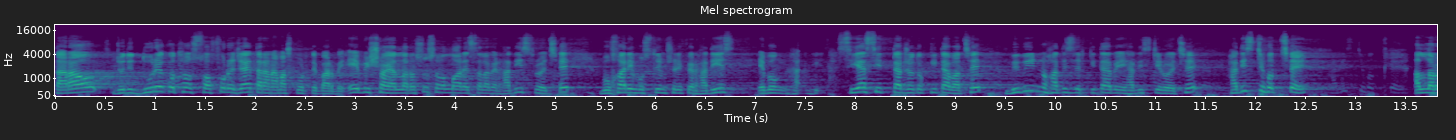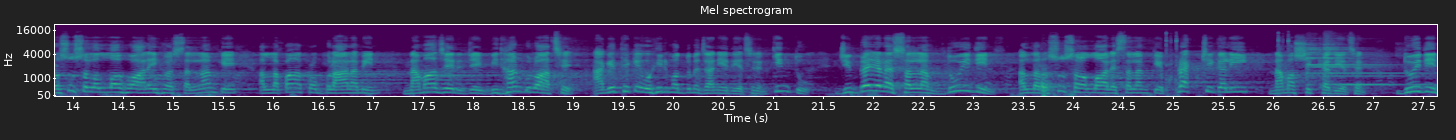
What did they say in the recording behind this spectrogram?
তারাও যদি দূরে কোথাও সফরে যায়, তারা নামাজ পড়তে পারবে। এ বিষয়ে আল্লাহ রসুল সাল্লাহ সাল্লামের হাদিস রয়েছে, বুখারি, মুসলিম শরীফের হাদিস এবং সিয়াসিত্তার যত কিতাব আছে, বিভিন্ন হাদিসের কিতাবে এই হাদিসটি রয়েছে। হাদিসটি হচ্ছে আল্লাহ রসুল সাল্লাহ আলহিহাসাল্লামকে আল্লাহ পাক রব্বুল আলমিন নামাজের যে বিধানগুলো আছে, আগে থেকে ওহির মাধ্যমে জানিয়ে দিয়েছিলেন। কিন্তু জিব্রাইল আলাহ সাল্লাম দুই দিন আল্লাহ রসুল সাল্লাহ আলাই সাল্লামকে প্র্যাকটিক্যালি নামাজ শিক্ষা দিয়েছেন। দুই দিন,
